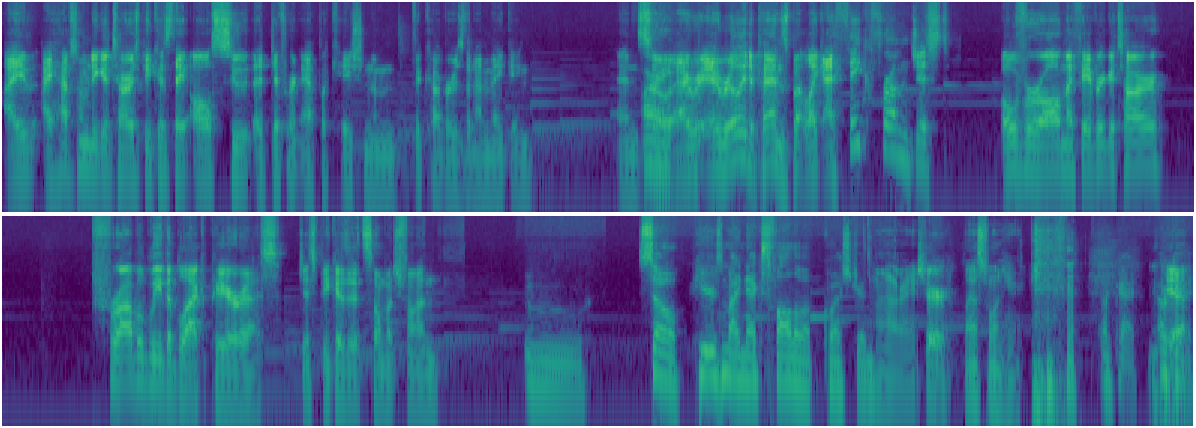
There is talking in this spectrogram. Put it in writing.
I I have so many guitars because they all suit a different application of the covers that I'm making, and so right. I it really depends. But like, I think from just overall, my favorite guitar, probably the Black PRS, just because it's so much fun. Ooh. So here's my next follow up question. All right. Sure. Last one here. Okay. Okay.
